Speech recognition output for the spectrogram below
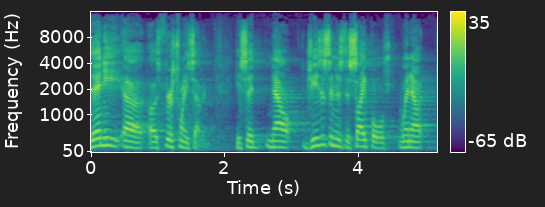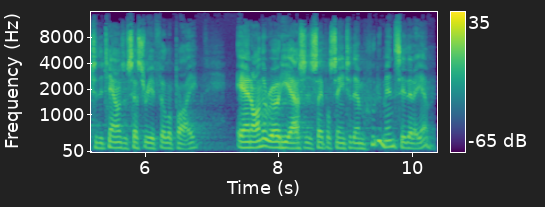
Then he, uh, oh, verse 27, he said, Now Jesus and his disciples went out to the towns of Caesarea Philippi, and on the road he asked his disciples, saying to them, Who do men say that I am?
